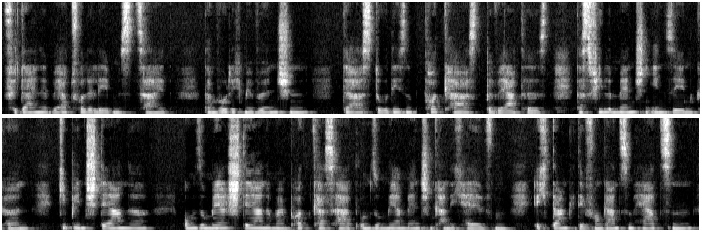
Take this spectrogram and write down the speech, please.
für deine wertvolle Lebenszeit, dann würde ich mir wünschen, dass du diesen Podcast bewertest, dass viele Menschen ihn sehen können. Gib ihm Sterne. Umso mehr Sterne mein Podcast hat, umso mehr Menschen kann ich helfen. Ich danke dir von ganzem Herzen.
